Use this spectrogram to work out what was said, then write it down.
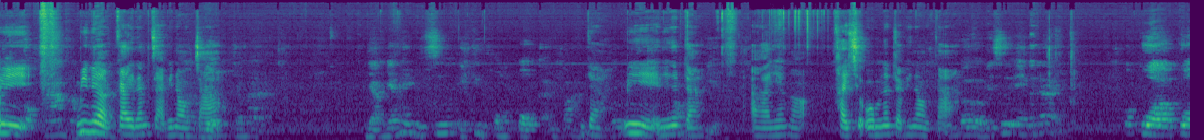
มี ไอ้ก๊อกน้ำะมีเนื้อไก่น้ำจ้าพี่น้องจ้าเยะใช่ไหมอยากจะให้ไปซื้อไอ้ที่โฮมโปรกันบ้างจ้ะมีอันนี้นะจ๊ะ อ่ายังก็ไข่ชะอมนะจ้ะพี่น้องจ้า เออไปซื้อเองก็ได้ก็กลัวกลัว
